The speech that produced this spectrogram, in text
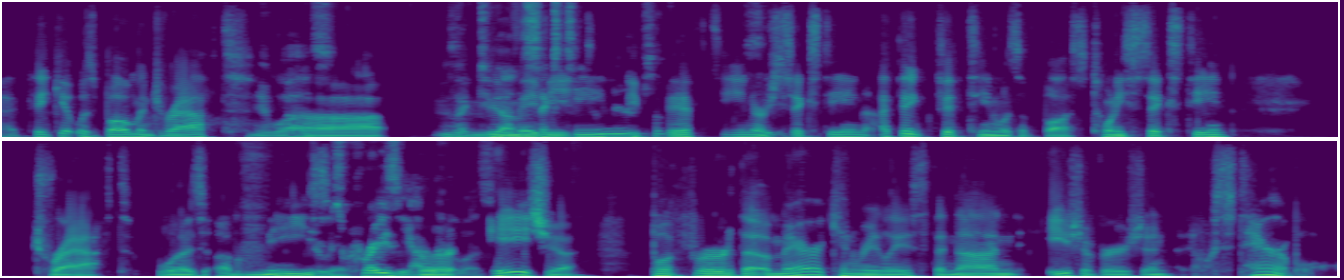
I think it was Bowman Draft. It was. Uh, It was like maybe 2016 or something. 15 or 16. I think 15 was a bust. 2016 draft was amazing It was crazy how good it was. Asia, but for the American release, the non-Asia version, it was terrible.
